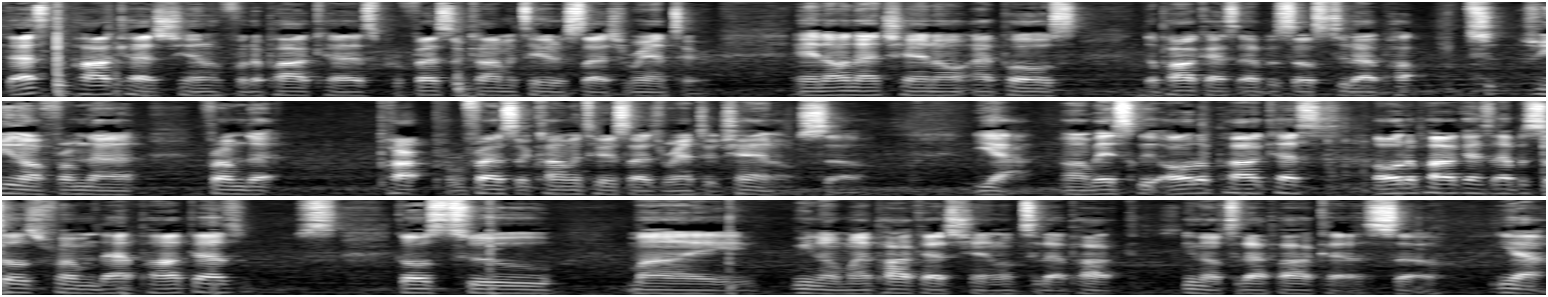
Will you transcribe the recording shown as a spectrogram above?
that's the podcast channel for the podcast Professor Commentator slash Ranter. And on that channel, I post the podcast episodes to that, po- you know, from that, from the po- Professor Commentator slash Ranter channel. So, yeah, um, basically all the podcast, all the podcast episodes from that podcast goes to my, you know, my podcast channel to that pod, you know, to that podcast. So, yeah.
